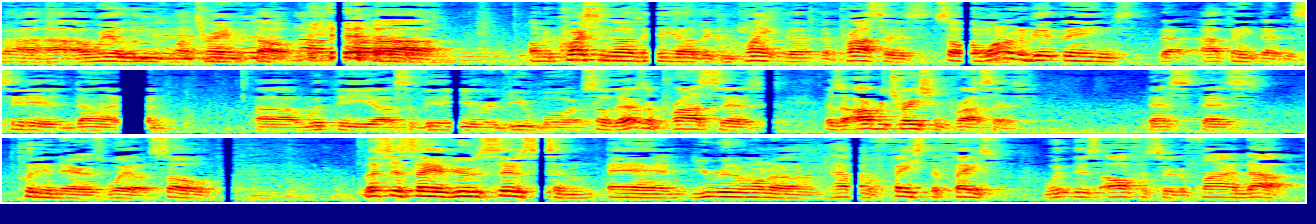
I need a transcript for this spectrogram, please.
I, I, I will lose my train of thought. Uh, on the question of the, uh, the complaint, the, the process, so one of the good things that I think that the city has done, uh, with the, uh, civilian review board, so there's a process, there's an arbitration process that's, that's put in there as well. So, let's just say if you're the citizen and you really want to have a face-to-face with this officer to find out,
